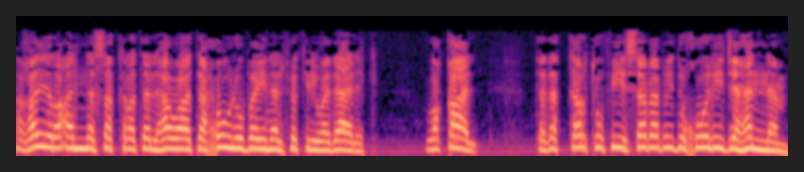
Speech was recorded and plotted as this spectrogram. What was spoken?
غير أن سكرة الهوى تحول بين الفكر وذلك. وقال تذكرت في سبب دخول جهنم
